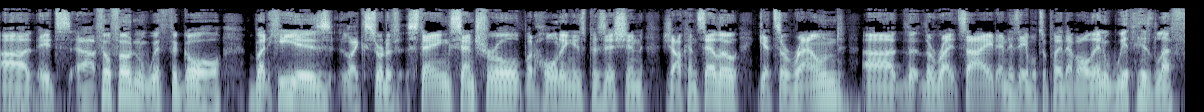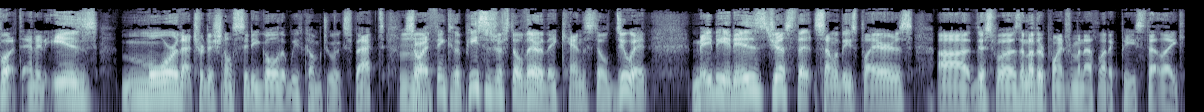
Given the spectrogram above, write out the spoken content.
uh, it's uh, Phil Foden with the goal, but he is like sort of staying central but holding his position. João Cancelo gets around uh, the the right side and is able to play that ball in with his left foot, and it is more that traditional City goal that we've come to expect. Mm. So I think the pieces are still there; they can still do it. Maybe it is just that some of these players. Uh, this was another point from an athletic piece that like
